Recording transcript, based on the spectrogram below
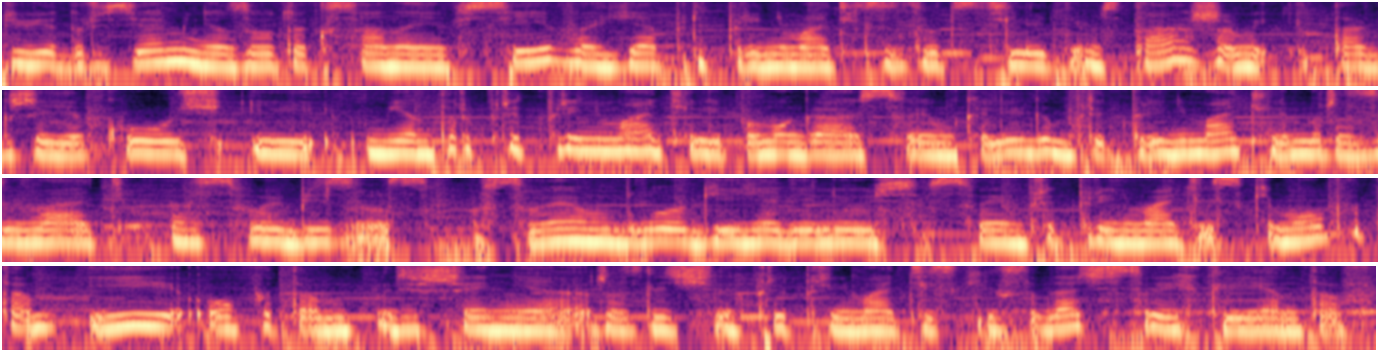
Привет, друзья! Меня зовут Оксана Евсеева. Я предприниматель с 20-летним стажем. И также я коуч и ментор предпринимателей. Помогаю своим коллегам-предпринимателям развивать э, свой бизнес. В своем блоге я делюсь своим предпринимательским опытом и опытом решения различных предпринимательских задач своих клиентов.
